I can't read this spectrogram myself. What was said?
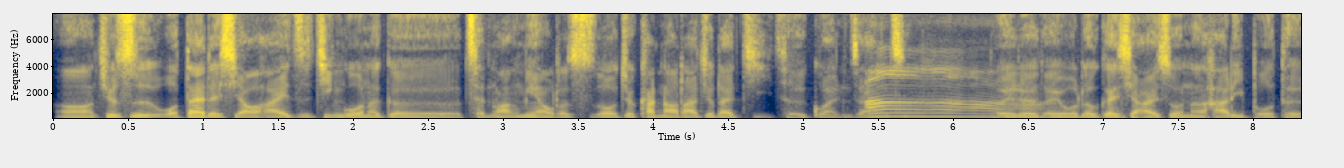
哦，就是我带着小孩子经过那个城隍庙的时候，就看到他就在寄车关这样子。对对对，我都跟小孩说那哈利波特，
